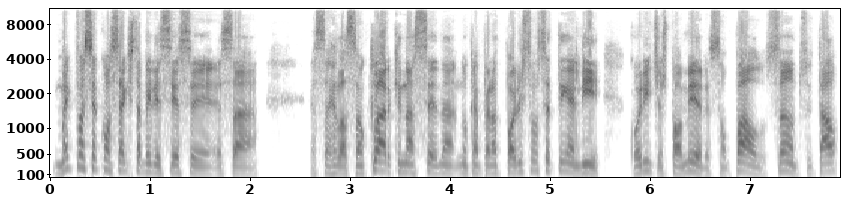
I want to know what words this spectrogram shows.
como é que você consegue estabelecer essa, essa, essa relação. Claro que na, na, no Campeonato Paulista você tem ali Corinthians, Palmeiras, São Paulo, Santos e tal,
